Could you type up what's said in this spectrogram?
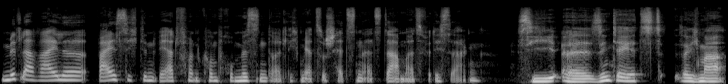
mittlerweile weiß ich den Wert von Kompromissen deutlich mehr zu schätzen als damals, würde ich sagen. Sie äh, sind ja jetzt, sag ich mal,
